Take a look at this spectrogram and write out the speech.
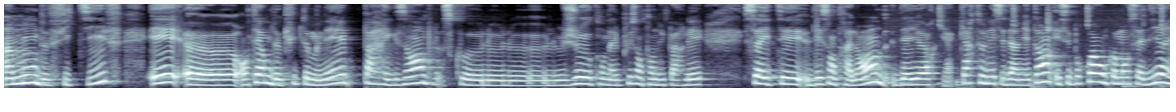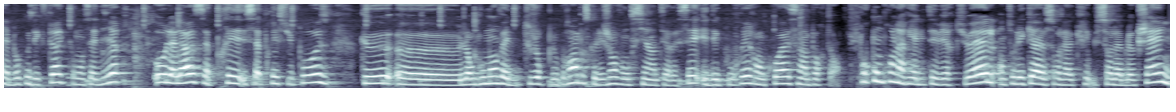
un monde fictif. Et euh, en termes de crypto-monnaie, par exemple, ce que le, jeu qu'on a le plus entendu parler, ça a été Decentraland, d'ailleurs, qui a cartonné ces derniers temps. Et c'est pourquoi on commence à dire, il y a beaucoup d'experts qui commencent à dire, oh là là, ça présuppose que euh, l'engouement va être toujours plus grand parce que les gens vont s'y intéresser et découvrir en quoi c'est important. Pour comprendre la réalité virtuelle, en tous les cas sur la, sur la blockchain,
